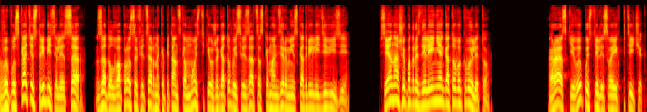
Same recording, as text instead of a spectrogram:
«Выпускать истребители, сэр», — задал вопрос офицер на капитанском мостике, уже готовый связаться с командирами эскадрильи дивизии. Все наши подразделения готовы к вылету. Раски выпустили своих птичек.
